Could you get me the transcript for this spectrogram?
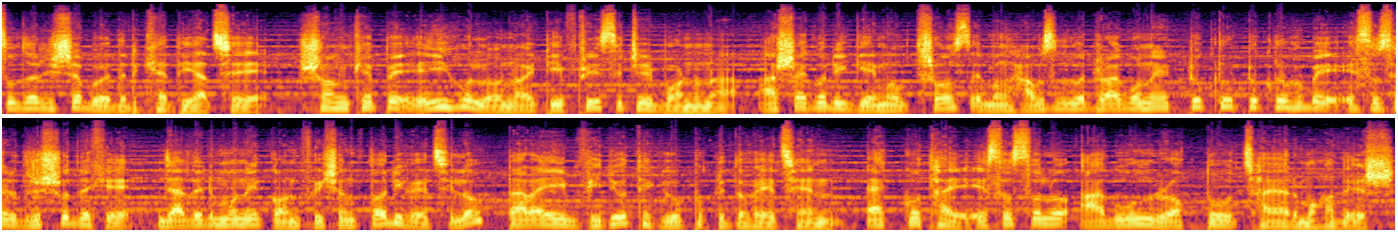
সোজার হিসেবে এদের খ্যাতি আছে। সংক্ষেপে, এই হলো নয়টি ফ্রি সিটির বর্ণনা। আশা করি গেম অব থ্রোস এবং হাউস অফ দ্য ড্রাগনে টুকরো টুকরো ভাবে এসোসের দৃশ্য দেখে যাদের মনে কনফিউশন তৈরি হয়েছিল, তারা এই ভিডিও থেকে উপকৃত হয়েছেন। এক কথায় এসোস হলো আগুন, রক্ত ছায়ার মহাদেশ।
